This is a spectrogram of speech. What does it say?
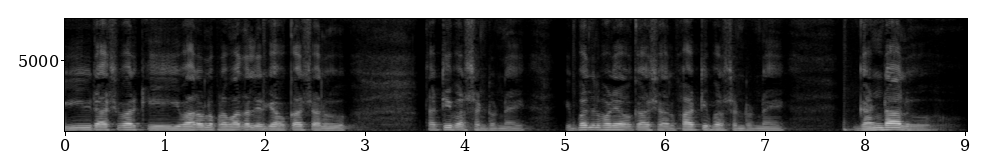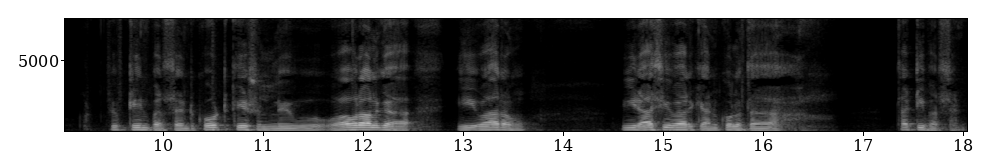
ఈ రాశి వారికి ఈ వారంలో ప్రమాదాలు జరిగే అవకాశాలు థర్టీ పర్సెంట్ ఉన్నాయి. ఇబ్బందులు పడే అవకాశాలు ఫార్టీ పర్సెంట్ ఉన్నాయి. గండాలు ఫిఫ్టీన్ పర్సెంట్. కోర్టు కేసులు లేవు. ఓవరాల్గా ఈ వారం ఈ రాశి వారికి అనుకూలత థర్టీ పర్సెంట్.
